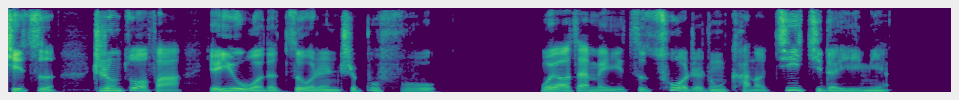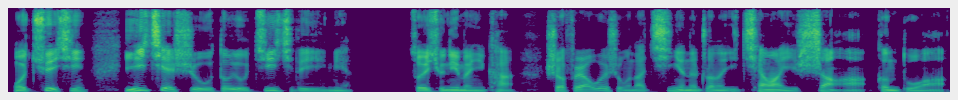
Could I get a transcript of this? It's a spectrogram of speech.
其次，这种做法也与我的自我认知不符。我要在每一次挫折中看到积极的一面。我确信一切事物都有积极的一面。所以，兄弟们，你看，舍菲尔为什么他七年能赚到一千万以上啊，更多啊？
